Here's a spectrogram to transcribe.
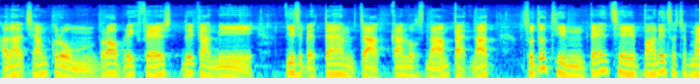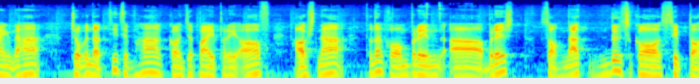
ฐานะแชมป์กลุ่มรอบลีกเฟสด้วยการมี 21 แต้มจากการลงสนาม 8 นัดส่วนเจ้าถิ่นเปเชปารีสแซงต์แชร์แมงนะฮะจบอันดับที่ 15 ก่อนจะไปเพลย์ออฟเอาชนะทางด้านของเบรนอาเบรช2 นัดด้วยสกอร์ 10 ต่อ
